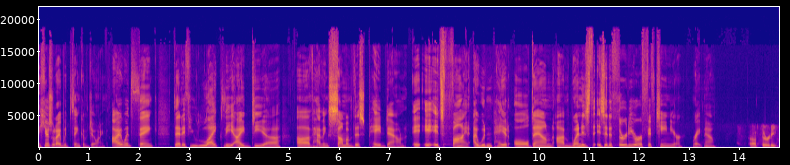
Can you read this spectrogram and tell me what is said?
Here's what I would think of doing. I would think that if you like the idea of having some of this paid down, it, it, it's fine. I wouldn't pay it all down. Um, when is the, is it a 30 or a 15 year right now? Uh, 30.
